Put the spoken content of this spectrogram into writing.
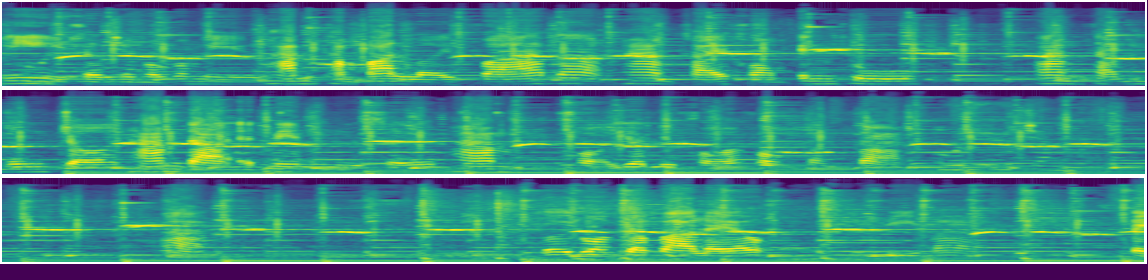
นี่เซิร์ฟนี้เขาก็มีห้ามทำบ้านลอยฟ้าบ้างห้ามขายของเป็นทูห้ามทำวงจรห้ามด่าแอดมินหรือเซิร์ฟห้ามขอยศหรือขอของต่างๆอ่าโดยรวมจะปาแล้ว ดีมาก แต่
